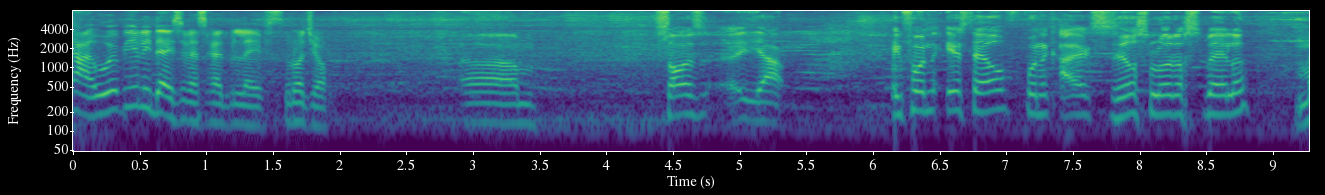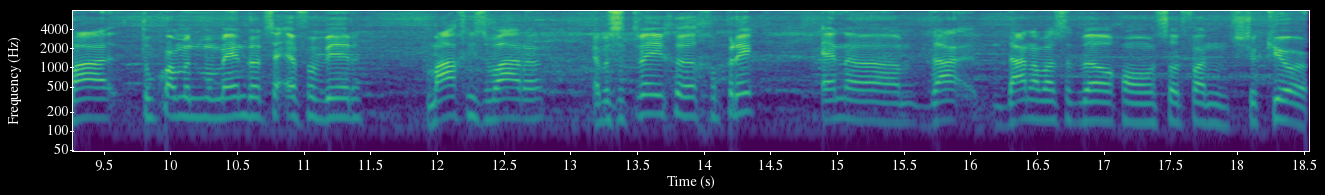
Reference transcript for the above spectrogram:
Ja, hoe hebben jullie deze wedstrijd beleefd, Rotjoch? Ehm, zoals, eh, ja. Ik vond de eerste helft vond ik Ajax heel slordig spelen. Maar toen kwam het moment dat ze even weer magisch waren. Hebben ze twee ge- geprikt. En ehm, da- daarna was het wel gewoon een soort van secure.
